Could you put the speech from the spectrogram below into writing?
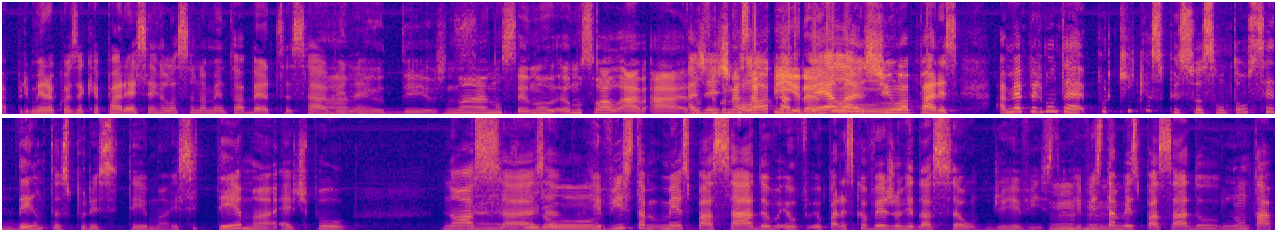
a primeira coisa que aparece é relacionamento aberto, você sabe, ah, né? meu Deus. Não, eu não sei. Eu não, eu não sou a, a, a, A não gente fico coloca pira Bela do... Gil, aparece. A minha pergunta é, por que, que as pessoas são tão sedentas por esse tema? Esse tema é tipo... Nossa, É, essa virou- revista mês passado, eu, eu- eu- parece que eu vejo redação de revista. Uhum. Revista mês passado não tá.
